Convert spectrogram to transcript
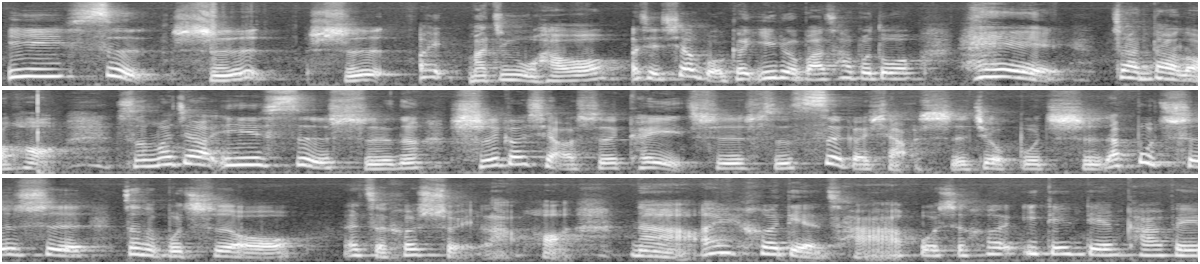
一四十十，哎，马金五好哦，而且效果跟一六八差不多，嘿，赚到了哈！什么叫一四十呢？十个小时可以吃，十四个小时就不吃，那不吃是真的不吃哦。那只喝水了哈，那哎喝点茶或是喝一点点咖啡，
